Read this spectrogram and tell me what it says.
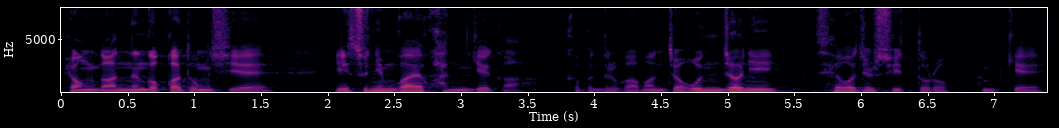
병 낫는 것과 동시에 예수님과의 관계가 그분들과 먼저 온전히 세워질 수 있도록 함께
